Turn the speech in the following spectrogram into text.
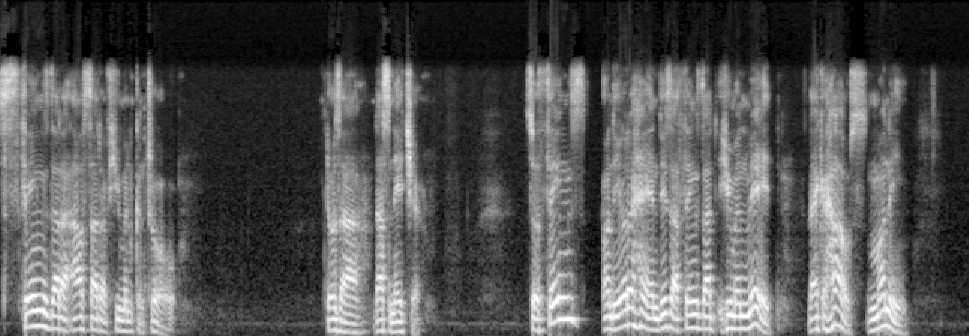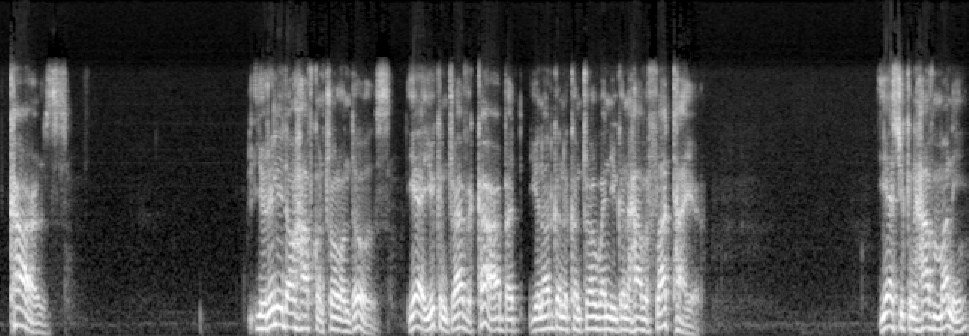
things that are outside of human control. Those are that's nature. So things on the other hand, these are things that human made, like a house, money, cars. You really don't have control on those. Yeah, you can drive a car, but you're not going to control when you're going to have a flat tire. Yes, you can have money,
